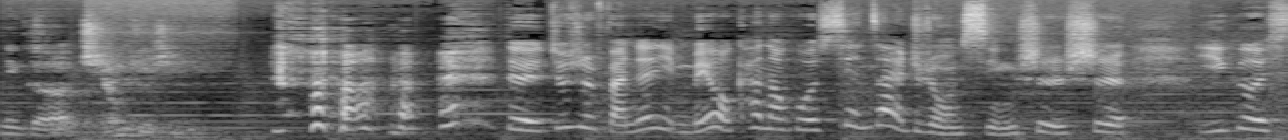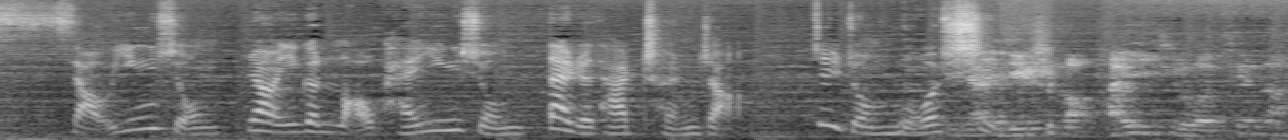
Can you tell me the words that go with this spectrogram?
那个。前无就行。对，就是反正也没有看到过现在这种形式，是一个小英雄让一个老牌英雄带着他成长，这种模式已经是老牌英雄了，天哪！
